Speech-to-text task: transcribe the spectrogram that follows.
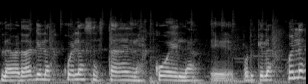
la verdad que las escuelas están en la escuela, eh, porque la escuela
